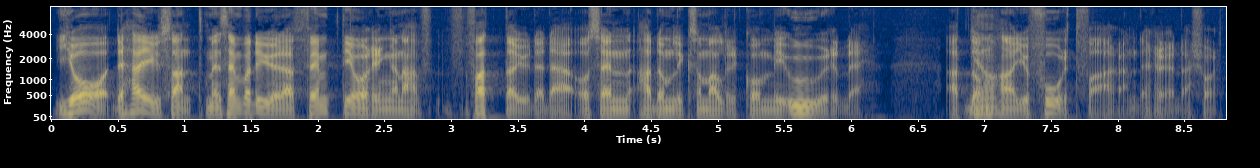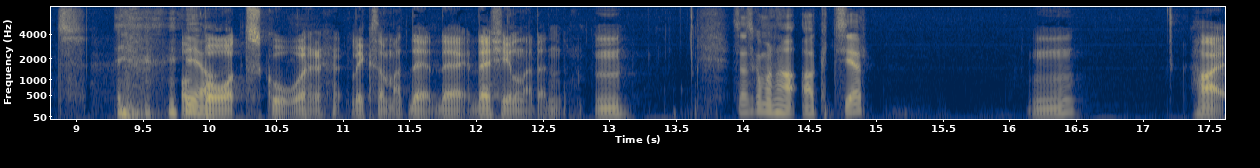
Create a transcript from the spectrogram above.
Ja, det här är ju sant, men sen var det ju att 50-åringarna f- fattar ju det där och sen har de liksom aldrig kommit ur det. Att de Ja. har ju fortfarande röda shorts och Ja. båtskor, liksom att det, det, det är skillnaden. Mm. Sen ska man ha aktier. Mm. Har,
